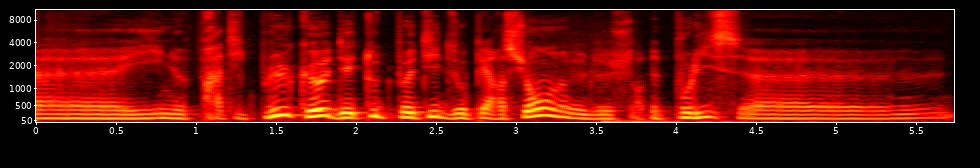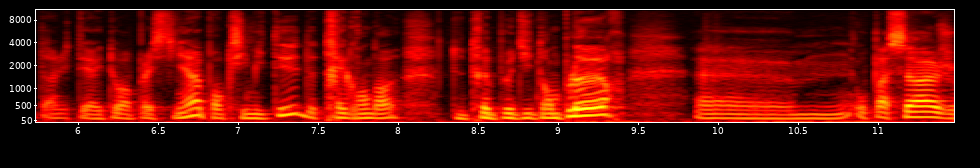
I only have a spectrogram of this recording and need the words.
Euh, ils ne pratiquent plus que des toutes petites opérations de, police euh, dans les territoires palestiniens à proximité, de très, grande, de très petite ampleur. Euh, au passage,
